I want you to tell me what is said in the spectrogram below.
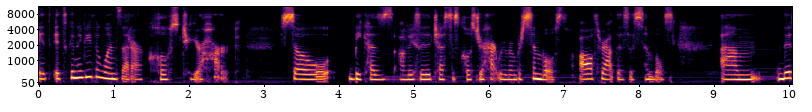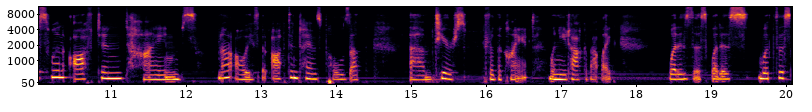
it, it's going to be the ones that are close to your heart. So because obviously the chest is close to your heart, remember symbols. All throughout this is symbols. Um, this one oftentimes, not always, but oftentimes pulls up um, tears for the client when you talk about like what is this what is what's this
